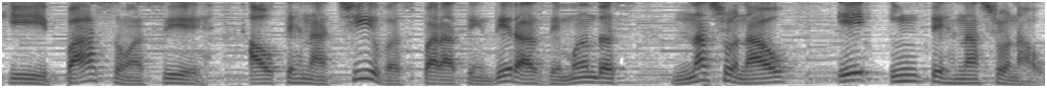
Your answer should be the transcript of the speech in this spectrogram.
que passam a ser alternativas para atender às demandas nacional e internacional.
